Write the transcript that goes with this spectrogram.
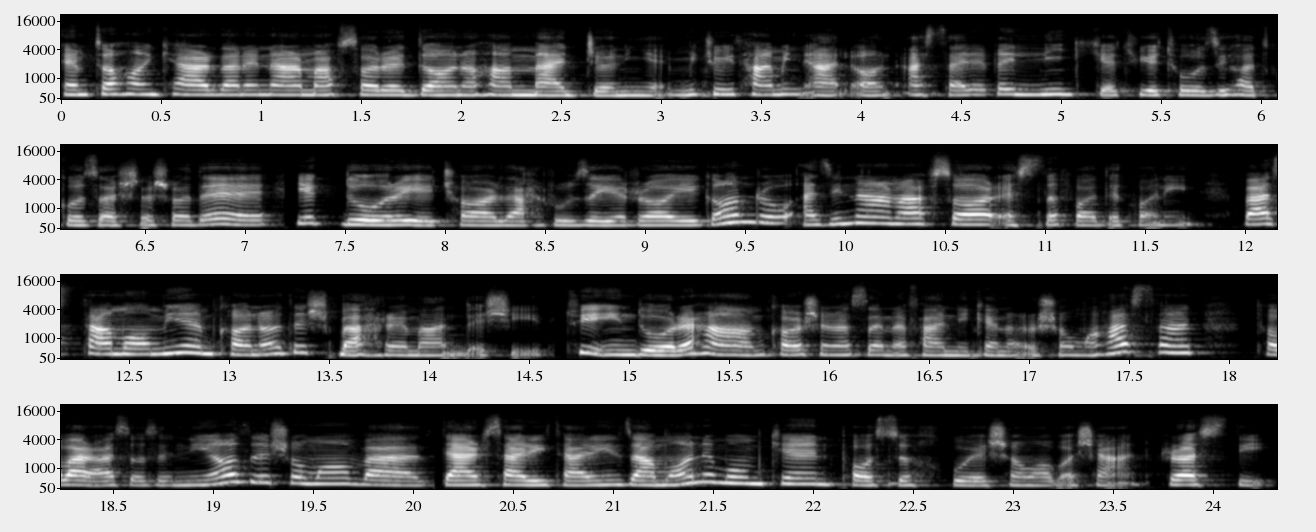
امتحان کردن نرم افزار دانا هم مجانیه. می‌تونید همین الان از طریق لینکی که توی توضیحات گذاشته شده یک دوره 14 روزه رایگان رو از این نرم افزار استفاده کنید و از تمامی امکاناتش بهره مند بشید. توی این دوره هم کارشناسان فنی کنار شما هستن تا بر اساس نیاز شما و در سریعترین زمان ممکن پاسخگوی شما باشن. راستی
